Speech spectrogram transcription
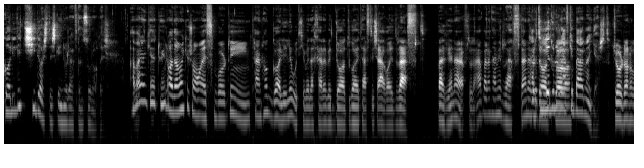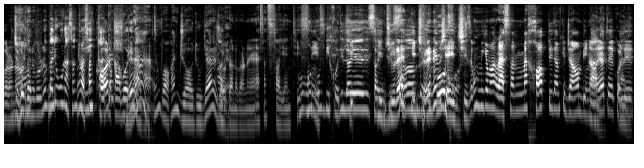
گالیله چی داشتش که اینو رفتن سراغش؟ اولا که تو این آدما که شما اسم بردین تنها گالیله بود که بالاخره به دادگاه تفتیش عقاید رفت. بقیه نرفت بودن اولا همین رفتن به البته یه دونه دادگاه. رفت که برنگشت. جردانو برونو؟ جردانو برونو ولی اون اصلا اون اصلا و کارش قواره نه نبود. اون واقعا جادوگر جردانو برونو یعنی اصلا ساینتیست اون اون نیست. بی خودی لای هیچ ساینتیستا جوره هیچ جوره بر نمیشه هیچ. چیزه اون میگه من رسما من خواب دیدم که جهان بی‌نهایت بله، کلی بله.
